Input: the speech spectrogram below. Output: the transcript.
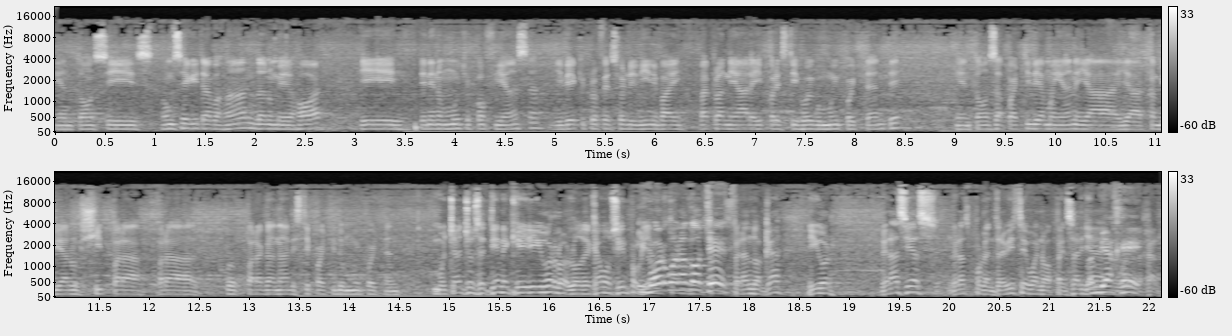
Entonces, vamos seguir trabajando, dando lo mejor y teniendo mucha confianza y ver que el profesor Lilini vai, vai planear aí para este juego muy importante. Entonces, a partir de mañana ya, ya cambiar los chip para, para, para ganar este partido muy importante. Muchachos, se tiene que ir, Igor, lo, lo dejamos ir porque Igor, buenas noches. esperando acá. Igor, gracias, gracias por la entrevista y bueno, a pensar ya Buen en viaje. Guadalajara.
